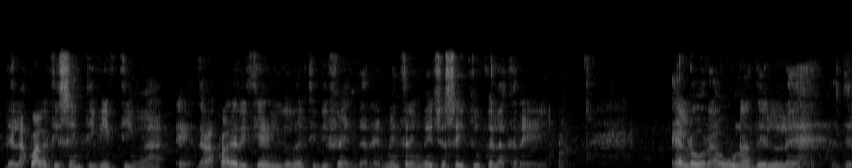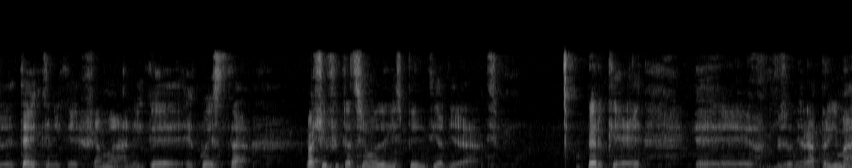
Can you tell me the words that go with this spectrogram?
della quale ti senti vittima e dalla quale ritieni di doverti difendere, mentre invece sei tu che la crei. E allora una delle, delle tecniche sciamaniche è questa pacificazione degli spiriti adirati, perché eh, bisognerà prima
